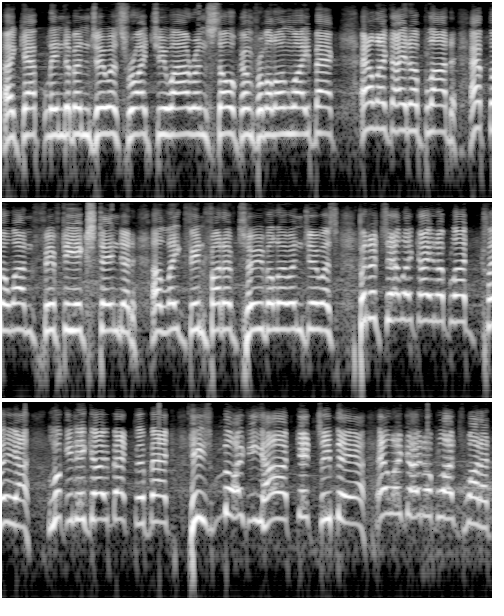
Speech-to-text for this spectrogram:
A gap, Lindemann, Duais, right you are, and Soulcombe from a long way back. Alligator Blood at the 150 extended. A length in front of Tuvalu and Duais. But it's Alligator Blood clear. Looking to go back to back. His mighty heart gets him there. Alligator Blood's won it.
